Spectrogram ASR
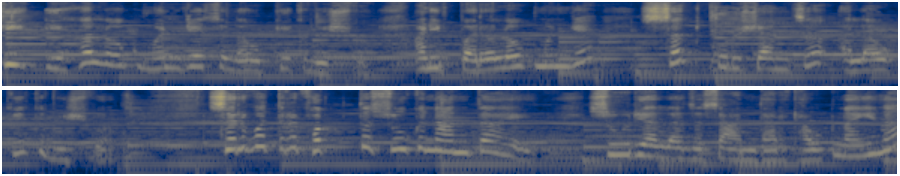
की इहलोक म्हणजेच लौकिक विश्व आणि परलोक म्हणजे सत्पुरुषांचं अलौकिक विश्व. सर्वत्र फक्त सुख नांत आहे. सूर्याला जसा अंधार ठाऊक नाही ना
